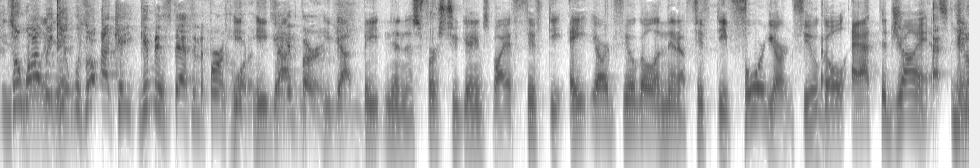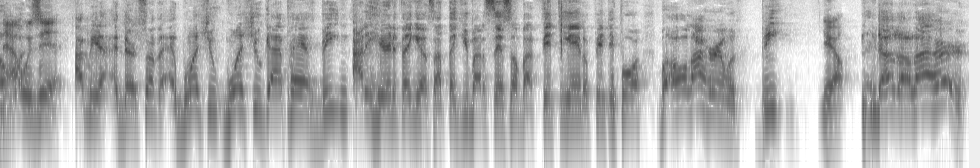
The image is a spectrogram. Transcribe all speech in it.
He's so why really we get? good. So I can't give me the stats in the first he, quarter, he got second, third. he got beaten in his first two games by a 58 yard field goal and then a 54 yard field goal at the Giants, You and that what? was it. I mean, there's something. Once you once you got past beaten, I didn't hear anything else. I think you might have said something about 58 or 54, but all I heard was beaten. Yep. That's all I heard.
